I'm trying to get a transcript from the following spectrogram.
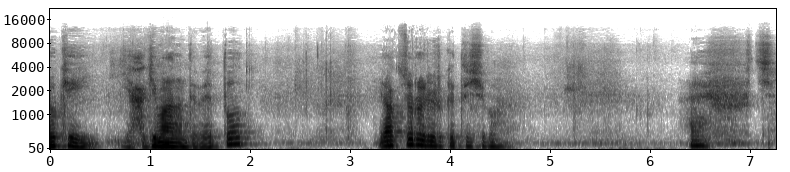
이렇게 약이 많은데 왜 또 약주를 이렇게 드시고? 아휴 참.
